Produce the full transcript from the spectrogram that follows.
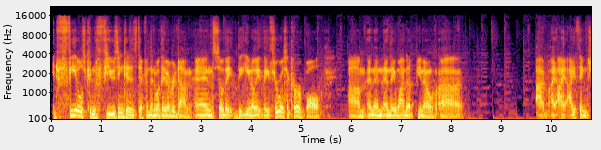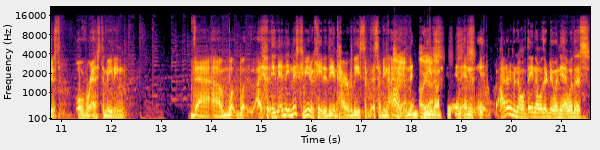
it feels confusing because it's different than what they've ever done. And so they, they you know, they, they threw us a curveball, um, and then and they wound up, you know, uh, I, I I think just overestimating that uh, what what I, and they miscommunicated the entire release of this. I mean, I, oh, yeah. and then, oh, yeah. you know, and, and it, I don't even know if they know what they're doing yet with this,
